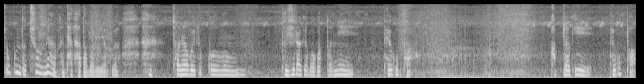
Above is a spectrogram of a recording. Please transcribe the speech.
조금 더 추우면 그냥 다 닫아버리려고요. 저녁을 조금 부실하게 먹었더니 배고파. 갑자기 배고파.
